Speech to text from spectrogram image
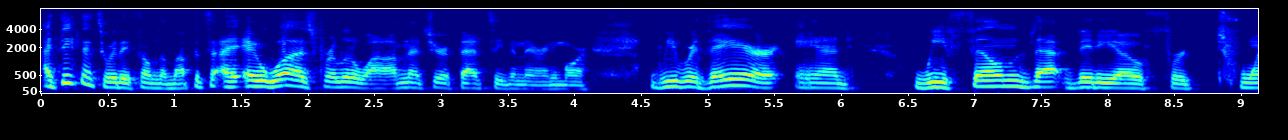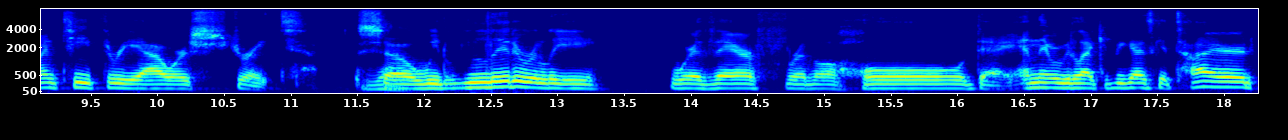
I think that's where they filmed the Muppets. I, it was for a little while. I'm not sure if that's even there anymore. We were there and we filmed that video for 23 hours straight. So we literally were there for the whole day. And they would be like, if you guys get tired,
